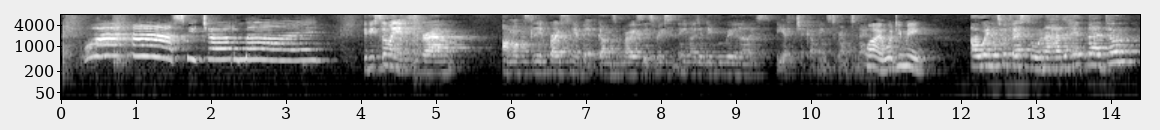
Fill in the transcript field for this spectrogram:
Wow, sweet child of mine. If you saw my Instagram, I'm obviously embracing a bit of Guns N' Roses recently, and I didn't even realise. But you have to check out my Instagram to know. Why? What do you mean? I went to a festival and I had a headband on,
